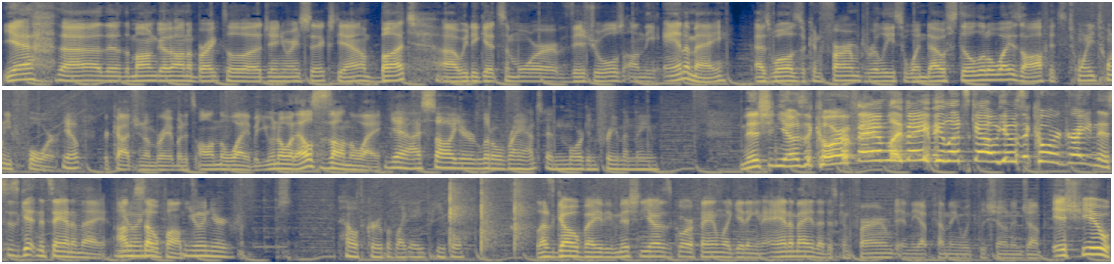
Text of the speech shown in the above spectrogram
Yeah, the the, the manga on a break till uh, January 6th, yeah. But uh, we did get some more visuals on the anime as well as a confirmed release window. Still a little ways off. It's 2024 Yep. for Kaiju number 8, but it's on the way. But you know what else is on the way? Yeah, I saw your little rant and Morgan Freeman meme. Mission Yozakura family, baby. Let's go. Yozakura greatness is getting its anime. I'm and- so pumped. You and your health group of like eight people. Let's go, baby. Mission Yozakura Family getting an anime that is confirmed in the upcoming Weekly Shonen Jump issue.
